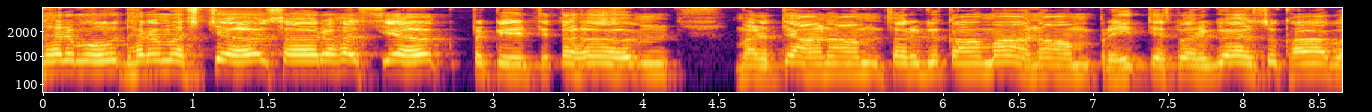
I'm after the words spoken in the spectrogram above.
धर्मो धर्मश्च स रहस्य प्रकृति मर्त्याम स्वर्ग कामानाम प्रेत्य स्वर्ग सुखाव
